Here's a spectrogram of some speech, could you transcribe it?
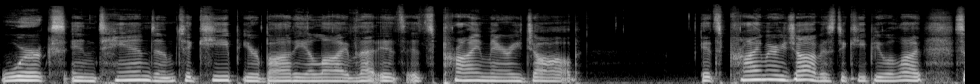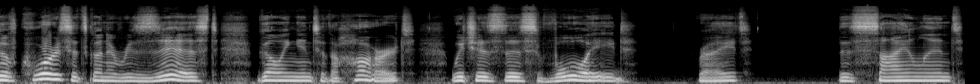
works in tandem to keep your body alive. That is its primary job. Its primary job is to keep you alive. So, of course, it's going to resist going into the heart, which is this void, right? This silent,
